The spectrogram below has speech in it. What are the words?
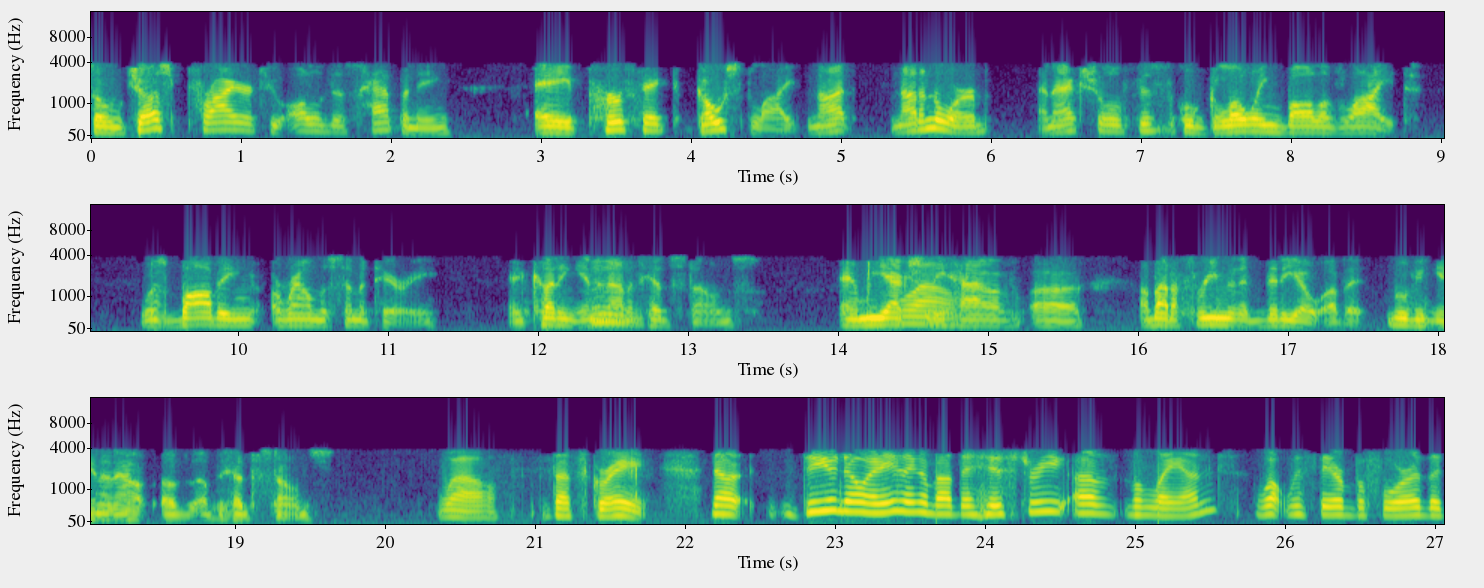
So just prior to all of this happening, a perfect ghost light, not not an orb, an actual physical glowing ball of light, was bobbing around the cemetery and cutting in and out Mm. of headstones. And we actually Wow. have uh, about a three minute video of it moving in and out of, of the headstones. Wow, that's great. Now, do you know anything about the history of the land? What was there before the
